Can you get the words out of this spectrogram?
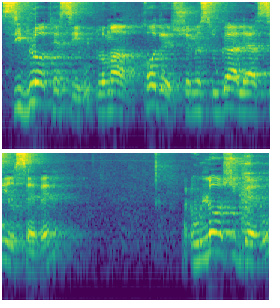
סבלות הסירו, כלומר חודש שמסוגל להסיר סבל, הוא לא שיברו,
